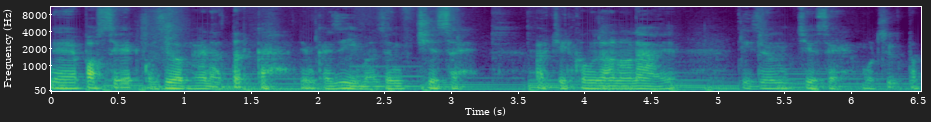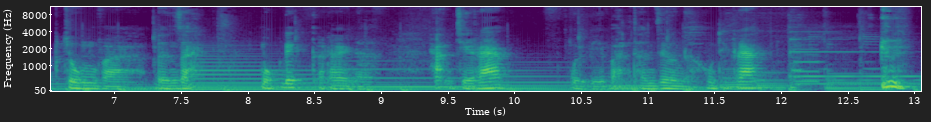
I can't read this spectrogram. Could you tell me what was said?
nghe podcast của Dương hay là tất cả những cái gì mà Dương chia sẻ ở trên không gian online ấy, thì Dương chia sẻ một sự tập trung và đơn giản. Mục đích ở đây là hạn chế rác bởi vì bản thân Dương là không thích rác.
